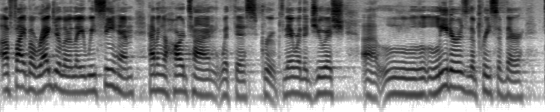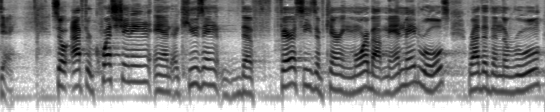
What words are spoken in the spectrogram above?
a fight, but regularly we see him having a hard time with this group. They were the Jewish uh, leaders, the priests of their day. So, after questioning and accusing the Pharisees of caring more about man made rules rather than the rule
